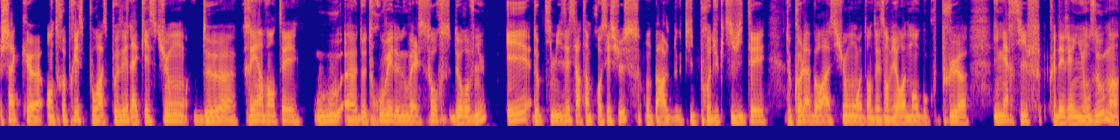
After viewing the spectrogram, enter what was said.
chaque euh, entreprise pourra se poser la question de euh, réinventer ou euh, de trouver de nouvelles sources de revenus et d'optimiser certains processus. On parle d'outils de productivité, de collaboration dans des environnements beaucoup plus immersifs que des réunions Zoom,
